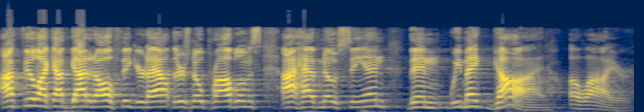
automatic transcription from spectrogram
I, I feel like I've got it all figured out, there's no problems, I have no sin, then we make God a liar.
